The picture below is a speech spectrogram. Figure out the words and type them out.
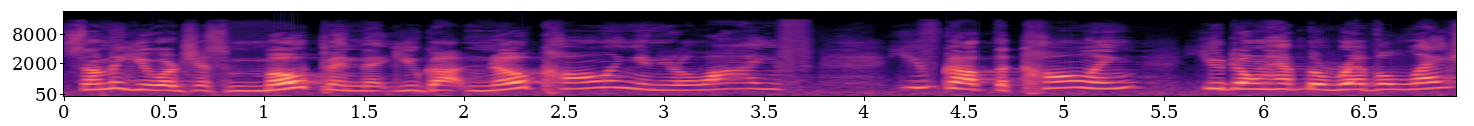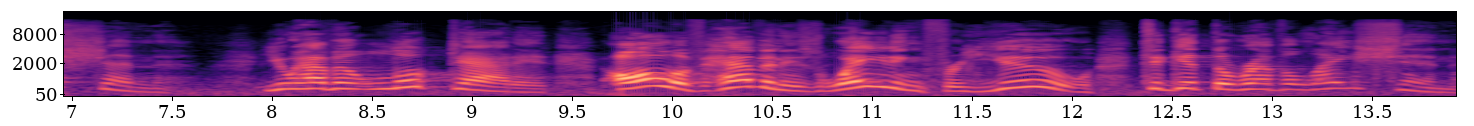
Some of you are just moping that you got no calling in your life. You've got the calling you don't have the revelation. You haven't looked at it. All of heaven is waiting for you to get the revelation.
